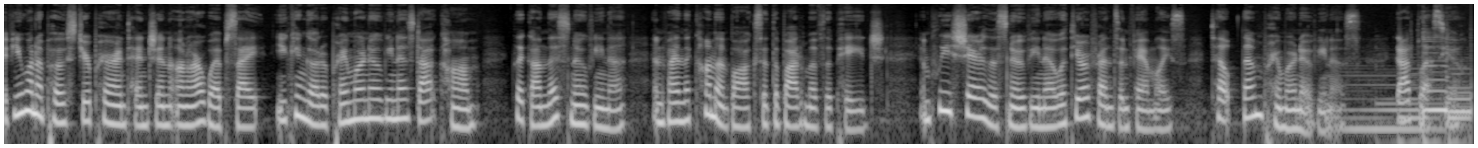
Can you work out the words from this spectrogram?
If you want to post your prayer intention on our website, you can go to praymorenovenas.com, click on this novena, and find the comment box at the bottom of the page. And please share this novena with your friends and families to help them pray more novenas. God bless you.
